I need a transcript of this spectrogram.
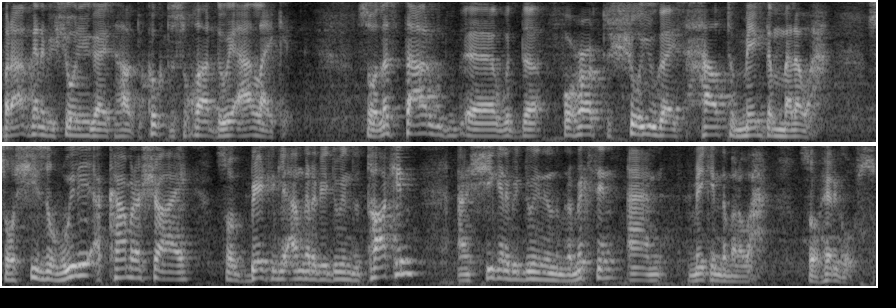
But I'm gonna be showing you guys how to cook the suqaar the way I like it. So let's start with, uh, with the, for her to show you guys how to make the malawax. So she's really a camera shy. So basically I'm gonna be doing the talking and she's gonna be doing the mixing and making the malawax. So here it goes.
